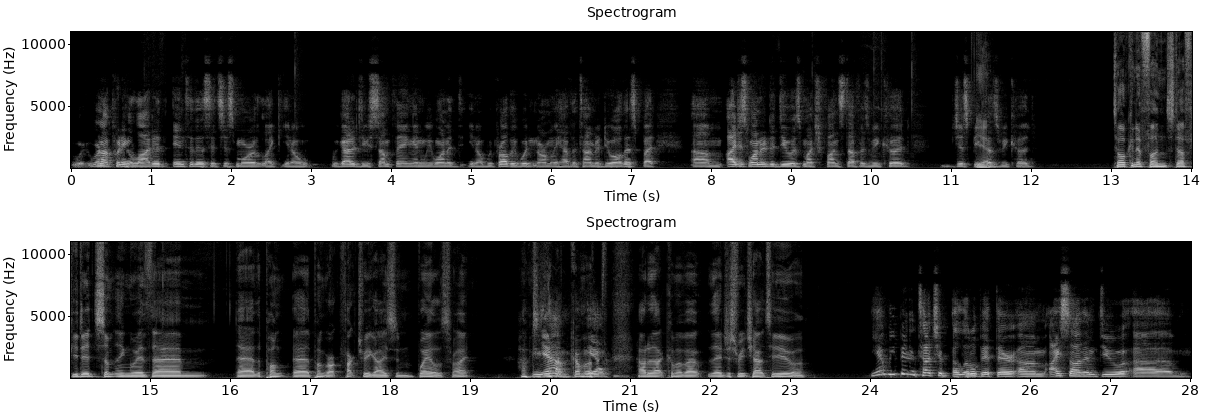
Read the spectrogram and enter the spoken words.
we're we're not putting a lot of, into this. It's just more like you know we got to do something, and we wanted, you know, we probably wouldn't normally have the time to do all this, but um, I just wanted to do as much fun stuff as we could, just Yeah. because we could. Talking of fun stuff, you did something with um, uh, the punk uh, punk rock factory guys in Wales, right? How did Yeah, that come up? yeah. How did that come about? Did they just reach out to you, or Yeah, we've been in touch a, a little bit there. Um, I saw them do um,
